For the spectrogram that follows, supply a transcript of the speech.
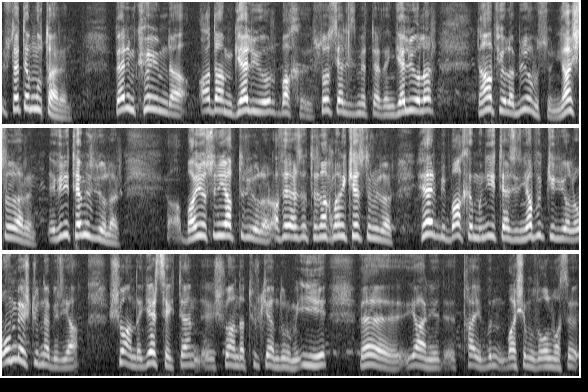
üstte muhtarım. Benim köyümde adam geliyor bak sosyal hizmetlerden geliyorlar. Ne yapıyorlar biliyor musun? Yaşlıların evini temizliyorlar. Banyosunu yaptırıyorlar. Affedersin tırnaklarını kestiriyorlar. Her bir bakımın ihtiyacını yapıp gidiyorlar. 15 günde bir ya. Şu anda gerçekten e, şu anda Türkiye'nin durumu iyi ve yani e, Tayyip'in başımızda olması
